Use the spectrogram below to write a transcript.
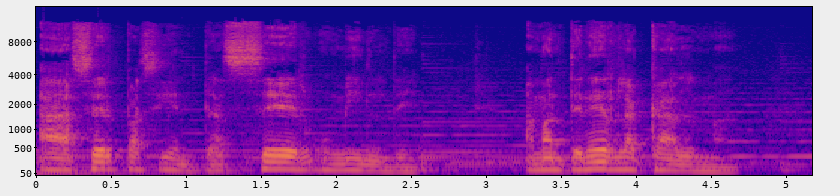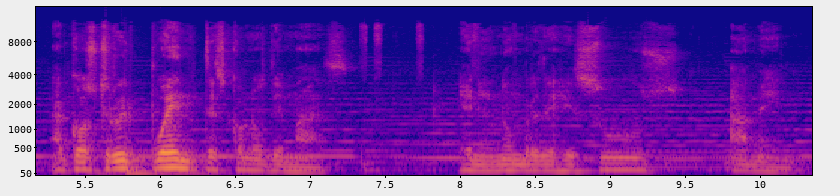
a ser paciente, a ser humilde, a mantener la calma, a construir puentes con los demás. En el nombre de Jesús, amén.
